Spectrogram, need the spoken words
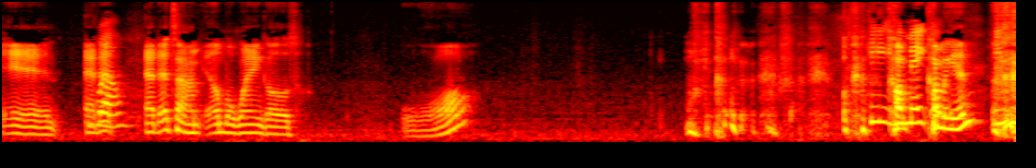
And at Well- that at that time, Elmer Wayne goes, "What?" He, Come- he make, coming in? He's,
